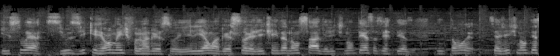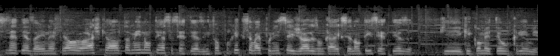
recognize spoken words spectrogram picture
isso é, se o Zeke realmente foi um agressor e ele é um agressor, a gente ainda não sabe, a gente não tem essa certeza. Então, se a gente não tem essa certeza, a NFL, eu acho que ela também não tem essa certeza. Então, por que, que você vai punir seis jogos um cara que você não tem certeza que, que cometeu um crime?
